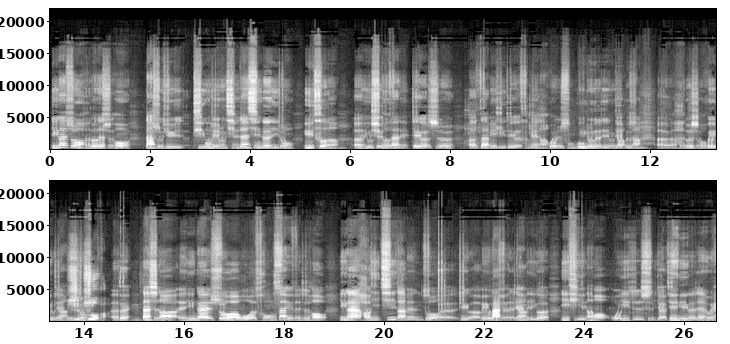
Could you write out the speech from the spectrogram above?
应该说很多的时候，大数据提供这种前瞻性的一种预测呢，呃，有噱头在内，这个是。呃，在媒体这个层面上，或者是从公众的这种角度上，呃，很多时候会有这样的一种说法。呃，对。但是呢，呃，应该说，我从三月份之后，应该好几期咱们做这个美国大选的这样的一个议题，那么我一直是比较坚定的认为，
